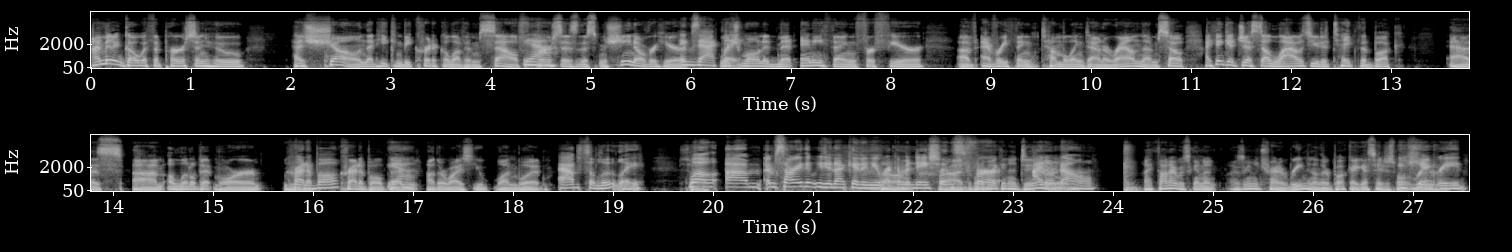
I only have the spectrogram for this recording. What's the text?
I'm going to go with the person who has shown that he can be critical of himself yeah. versus this machine over here, exactly. which won't admit anything for fear of everything tumbling down around them. So I think it just allows you to take the book as um, a little bit more credible, credible than yeah. otherwise you one would. Absolutely. So. Well, um, I'm sorry that we did not get any oh, recommendations crud. for. What am I going to do? I don't know. I thought I was gonna. I was gonna try to read another book. I guess I just won't. You can't read. read.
